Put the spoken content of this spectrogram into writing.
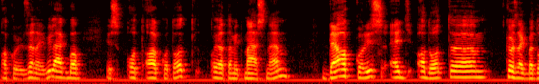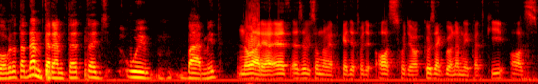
akkori zenei világban, és ott alkotott olyat, amit más nem, de akkor is egy adott közegbe dolgozott, tehát nem teremtett egy új bármit, Na várjál, ez, ezzel viszont nem értek egyet, hogy az, hogy a közegből nem lépett ki, az,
